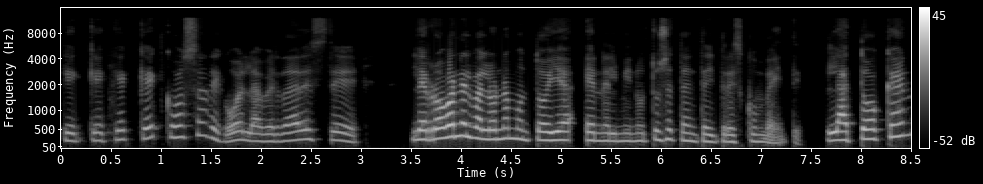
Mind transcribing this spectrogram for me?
qué, qué, qué, qué cosa de gol, la verdad, este le roban el balón a Montoya en el minuto 73 con 20. La tocan,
